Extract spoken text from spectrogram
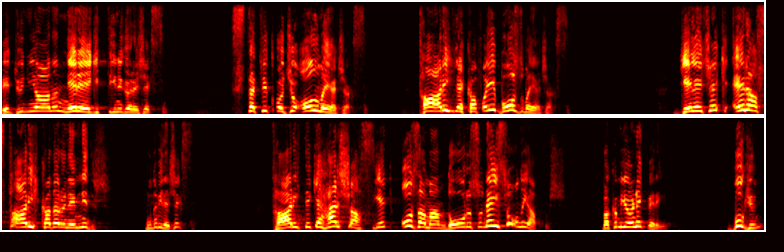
Ve dünyanın nereye gittiğini göreceksin. Statikocu olmayacaksın. Tarihle kafayı bozmayacaksın. Gelecek en az tarih kadar önemlidir. Bunu bileceksin. Tarihteki her şahsiyet o zaman doğrusu neyse onu yapmış. Bakın bir örnek vereyim. Bugün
